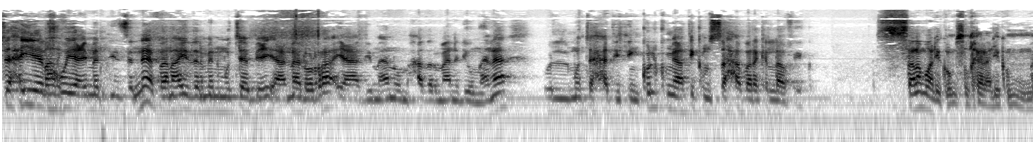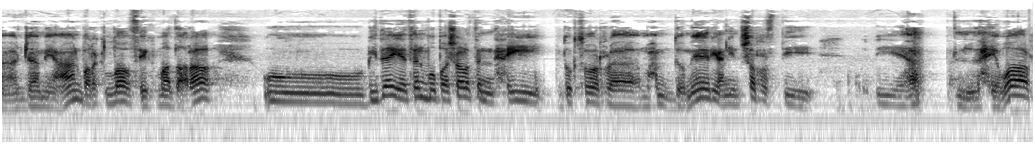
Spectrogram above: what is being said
تحية لاخويا عماد الدين زناف أنا أيضا من متابعي اعماله الرائعة بما أنه حاضر معنا اليوم هنا والمتحدثين كلكم يعطيكم الصحة بارك الله فيكم. السلام عليكم مساء الخير عليكم جميعا بارك الله فيك مدارة وبداية مباشرة نحيي الدكتور محمد دومير يعني نتشرف ب- بهذا الحوار.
